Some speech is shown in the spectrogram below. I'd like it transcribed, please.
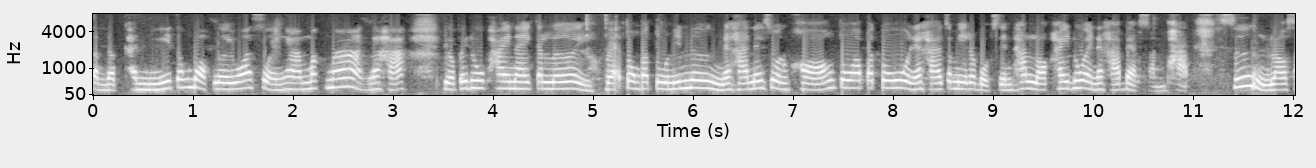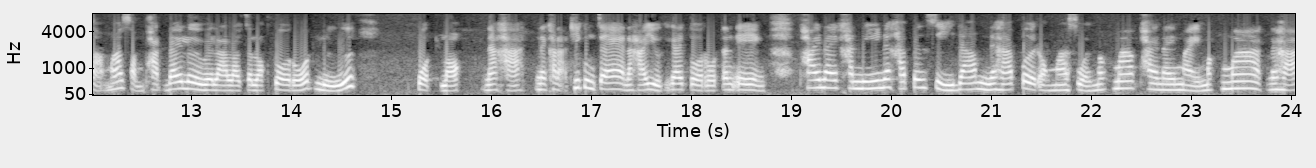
สำหรับคันนี้ต้องบอกเลยว่าสวยงามมากๆนะคะ เดี๋ยวไปดูภายในกันเลย แวะตรงประตูนิดนึงนะคะ ในส่วนของตัวประตูนะคะ จะมีระบบเซ็นทรัลล็อกให้ด้วยนะคะ แบบสัมผัส ซึ่งเราสามารถสัมผัสได้เลยเวลาเราจะล็อกตัวรถหรือปลดล็อก นะคะ ในขณะที่กุญแจนะคะ อยู่ใกล้ๆตัวรถนั่นเอง ภายในคันนี้นะคะเป็นสีดำนะคะ เปิดออกมาสวยมากๆ ภายในใหม่มาก ๆนะคะ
